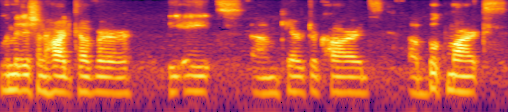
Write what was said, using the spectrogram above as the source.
limited edition hardcover, the eight um, character cards, uh, bookmarks,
